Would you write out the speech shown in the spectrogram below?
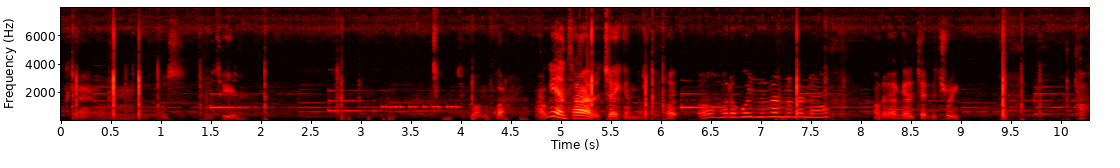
Okay, um, what's, what's here? I'm getting tired of checking though. Oh, oh, hold on, wait, no, no, no, no, no. Hold on, I gotta check the tree. Oh,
